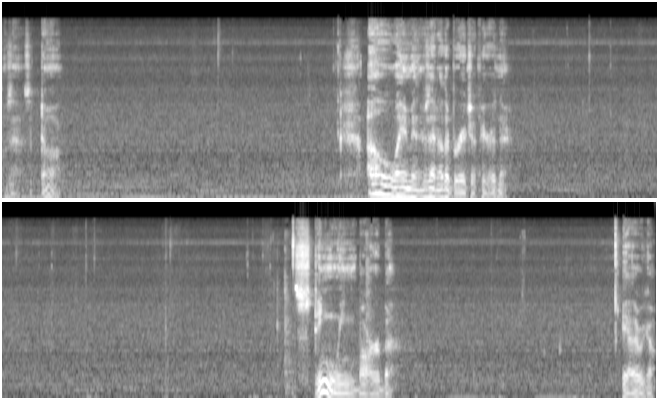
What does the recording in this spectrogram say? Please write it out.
What's that? It's a dog. Oh, wait a minute. There's that other bridge up here, isn't there? Stingwing barb. Yeah, there we go.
